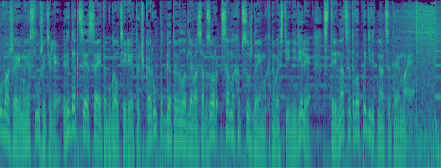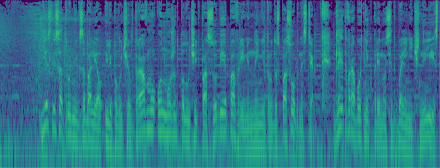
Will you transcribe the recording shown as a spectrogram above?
уважаемые слушатели! Редакция сайта «Бухгалтерия.ру» подготовила для вас обзор самых обсуждаемых новостей недели с 13 по 19 мая. Если сотрудник заболел или получил травму, он может получить пособие по временной нетрудоспособности. Для этого работник приносит больничный лист.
